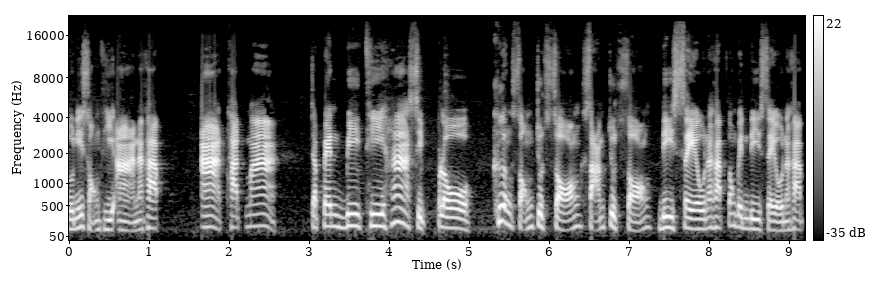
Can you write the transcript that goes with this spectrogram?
ตัวนี้ 2TR นะครับ อ่า ถัดมาจะเป็น BT 50 Pro เครื่อง 2.2 3.2 ดีเซลนะครับ ต้องเป็นดีเซลนะครับ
